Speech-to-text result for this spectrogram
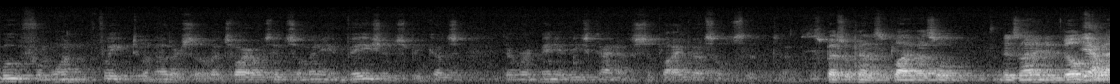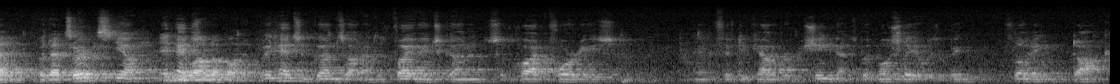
moved from one fleet to another, so that's why I was in so many invasions, because there weren't many of these kind of supply vessels that, uh, Special kind of supply vessel designed and built for that, for that service. yeah, it And had you wound up on it. It had some guns on it, a five-inch gun and some quad forties and 50 caliber machine guns, but mostly it was a big floating dock.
